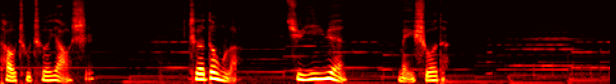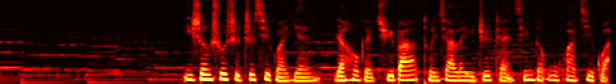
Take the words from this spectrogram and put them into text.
掏出车钥匙。车动了，去医院，没说的。医生说是支气管炎，然后给曲巴吞下了一支崭新的雾化剂管。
